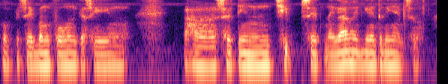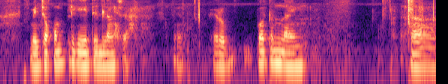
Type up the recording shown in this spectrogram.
compared sa ibang phone kasi yung uh, certain chipset na gamit, ganito ganyan. So, medyo complicated lang siya. Pero bottom line, uh,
